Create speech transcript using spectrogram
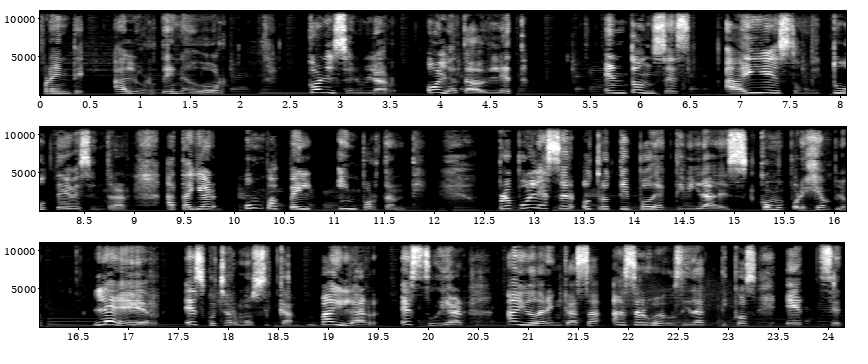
frente al ordenador, con el celular o la tablet, entonces ahí es donde tú debes entrar a tallar un papel importante. Proponle hacer otro tipo de actividades, como por ejemplo, leer, escuchar música, bailar, estudiar, ayudar en casa, hacer juegos didácticos, etc.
